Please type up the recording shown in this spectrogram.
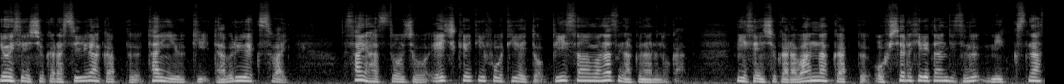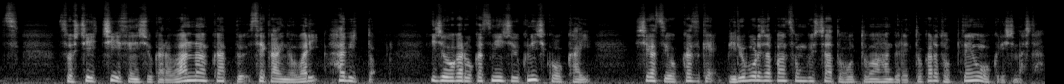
4位選手から3ランクアップ、谷幸 WXY、3位初登場 HKT48、B さんはなぜ亡くなるのか、2位選手から1ランクアップ、オフィシャルヒゲダンディズム、ミックスナッツ、そして1位選手から1ランクアップ、世界の終わり、ハビット。以上が6月29日公開、4月4日付、ビルボールジャパンソングスチャート HOT100 からトップ10をお送りしました。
